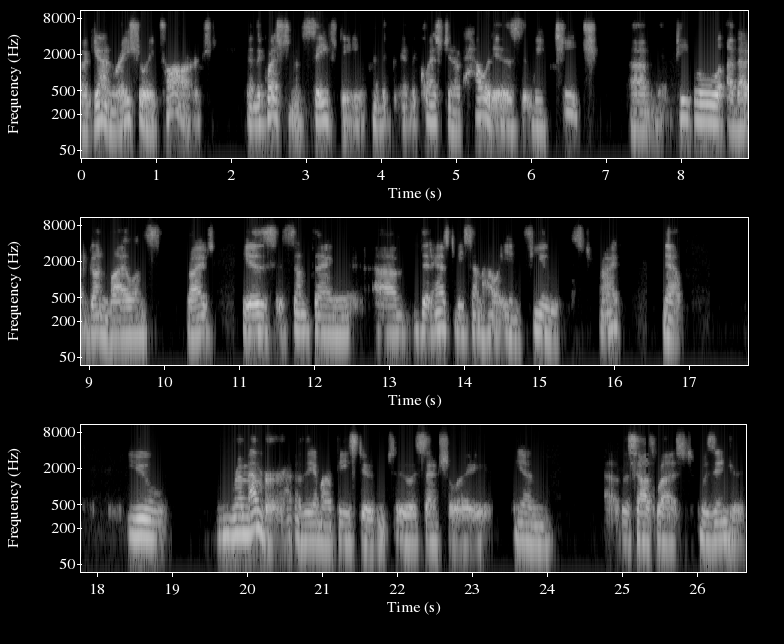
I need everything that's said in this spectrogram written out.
again racially charged. And the question of safety and the, and the question of how it is that we teach um, people about gun violence, right, is something um, that has to be somehow infused, right? Now, you remember the MRP student who essentially in uh, the Southwest was injured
